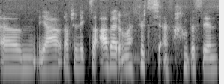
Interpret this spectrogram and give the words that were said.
ähm, ja, und auf dem Weg zur Arbeit und man fühlt sich einfach ein bisschen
